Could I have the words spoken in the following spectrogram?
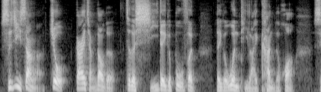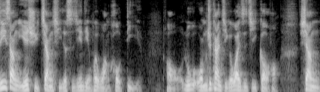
实际上啊，就刚才讲到的这个息的一个部分的一个问题来看的话，实际上也许降息的时间点会往后递哦。如果我们去看几个外资机构哈，像。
